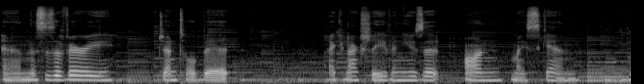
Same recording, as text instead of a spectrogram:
And this is a very gentle bit. I can actually even use it on my skin.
